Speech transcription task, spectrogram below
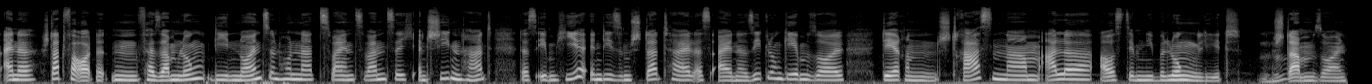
eine Stadtverordnetenversammlung, die 1922 entschieden hat, dass eben hier in diesem Stadtteil es eine Siedlung geben soll, deren Straßennamen alle aus dem Nibelungenlied mhm. stammen sollen.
